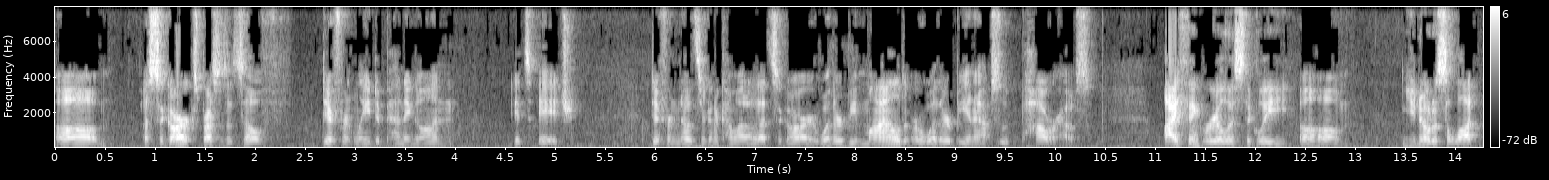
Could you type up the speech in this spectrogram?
Um, a cigar expresses itself differently depending on its age. Different notes are going to come out of that cigar, whether it be mild or whether it be an absolute powerhouse. I think realistically, um, you notice a lot.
